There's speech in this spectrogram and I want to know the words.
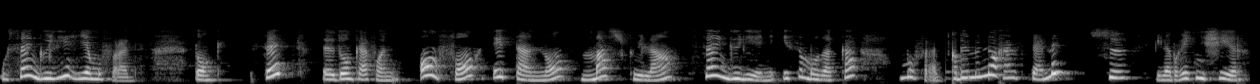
و singulier هي مفرد donc cet donc عفوا enfant est un nom masculin singulier يعني اسم مذكر مفرد قبل منه غنستعمل ce الا بغيت نشير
